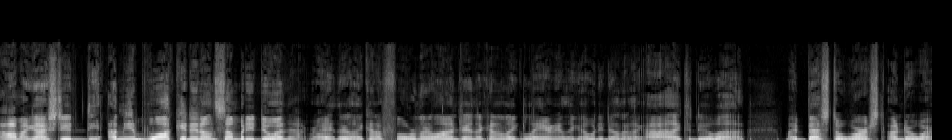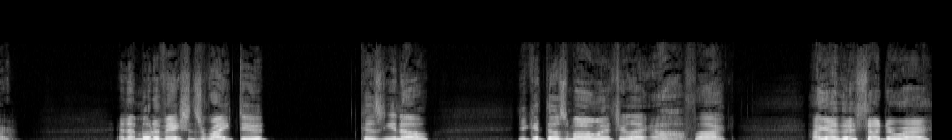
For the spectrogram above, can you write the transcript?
Oh my gosh, dude. The, I mean, walking in on somebody doing that, right? They're like kind of folding their laundry and they're kind of like layering it, like, oh, what are you doing? They're like, oh, I like to do uh, my best to worst underwear. And that motivation's right, dude. Because, you know, you get those moments, you're like, oh, fuck. I got this underwear.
